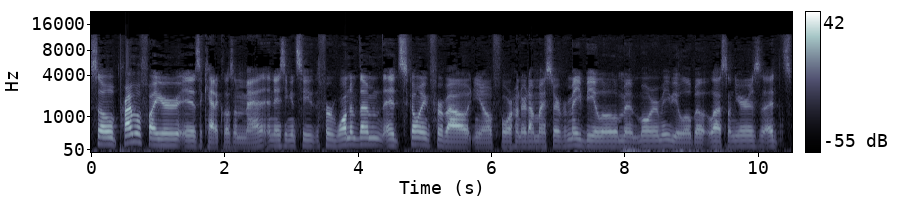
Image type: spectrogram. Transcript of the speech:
So Primal Fire is a Cataclysm mat, and as you can see, for one of them, it's going for about you know 400 on my server, maybe a little bit more, maybe a little bit less on yours. It's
